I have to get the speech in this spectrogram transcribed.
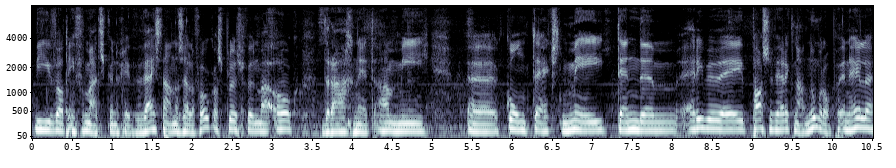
die wat informatie kunnen geven. Wij staan er zelf ook als pluspunt, maar ook Draagnet, AMI, eh, Context, mee, Tandem, RIBW, Passenwerk, nou noem maar op. Een hele,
